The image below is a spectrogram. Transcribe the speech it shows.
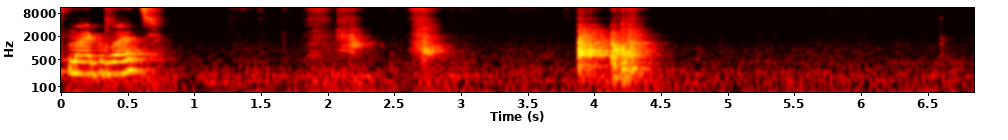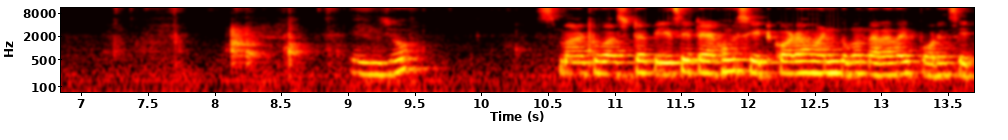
স্মার্ট ওয়াচ এই যে স্মার্ট ওয়াচটা পেয়েছে, এটা এখনও সেট করা হয়নি, তোমার দাদাভাই পরে সেট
